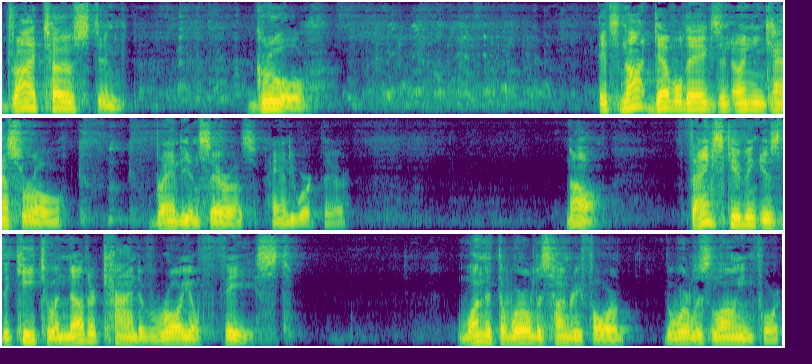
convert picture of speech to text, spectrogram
Dry toast and gruel. It's not deviled eggs and onion casserole. Brandy and Sarah's handiwork there. No. Thanksgiving is the key to another kind of royal feast. One that the world is hungry for, the world is longing for.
